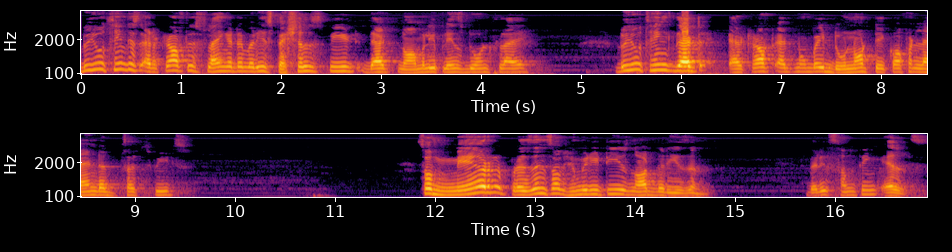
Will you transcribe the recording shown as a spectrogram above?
do you think this aircraft is flying at a very special speed that normally planes do not fly? Do you think that aircraft at Mumbai do not take off and land at such speeds? So, mere presence of humidity is not the reason, there is something else.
